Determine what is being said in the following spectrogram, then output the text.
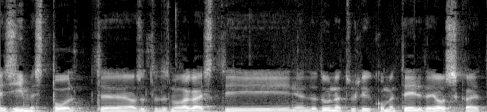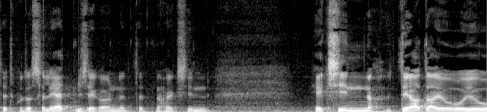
esimest poolt äh, ausalt öeldes ma väga hästi nii-öelda tunnetuslikult kommenteerida ei oska, et, et kuidas selle jätmisega on, et, et noh, eks siin eks siin noh, teada ju, ju,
